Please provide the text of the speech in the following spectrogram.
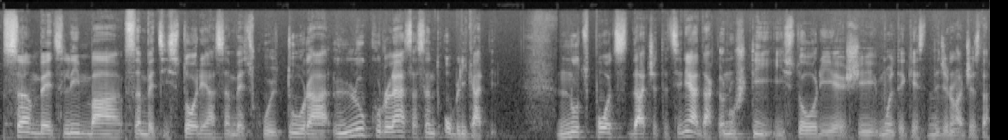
Să înveți limba, să înveți istoria, să înveți cultura, lucrurile astea sunt obligative nu-ți poți da cetățenia dacă nu știi istorie și multe chestii de genul acesta.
